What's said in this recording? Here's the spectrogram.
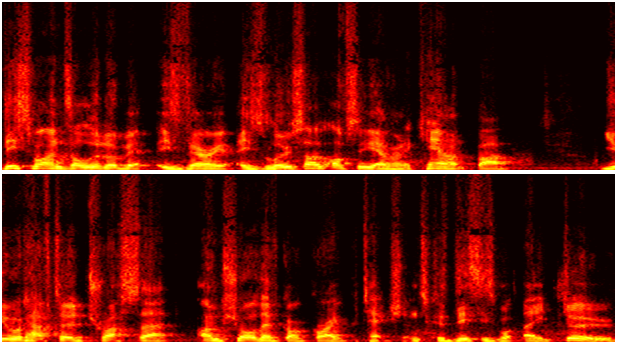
this one's a little bit is very is loose. Obviously, you have an account, but you would have to trust that. I'm sure they've got great protections because this is what they do.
